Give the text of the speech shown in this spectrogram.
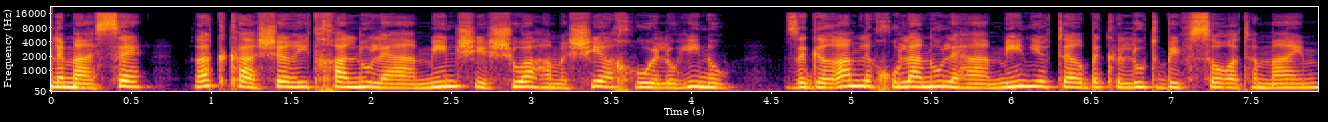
למעשה, רק כאשר התחלנו להאמין שישוע המשיח הוא אלוהינו, זה גרם לכולנו להאמין יותר בקלות בבשורת המים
